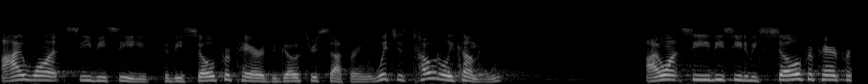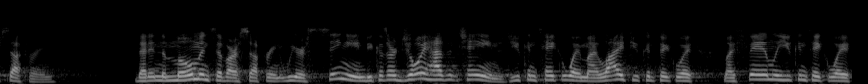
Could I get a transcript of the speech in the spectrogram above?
I want CBC to be so prepared to go through suffering, which is totally coming I want CBC to be so prepared for suffering that in the moments of our suffering, we are singing because our joy hasn't changed. You can take away my life, you can take away my family, you can take away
